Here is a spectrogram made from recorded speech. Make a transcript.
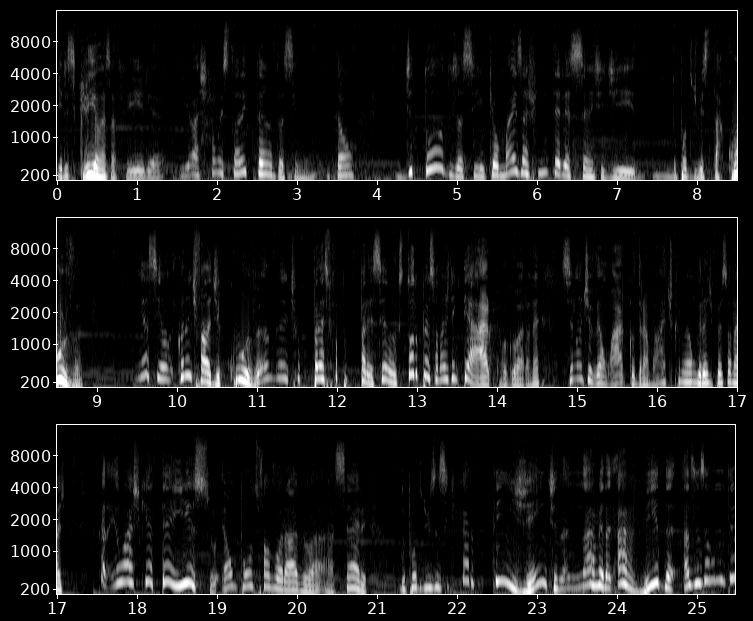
eles criam essa filha, e eu acho que é uma história e tanto, assim. Então, de todos, assim, o que eu mais acho interessante de, do ponto de vista da curva, e assim, quando a gente fala de curva, parece ficar parecendo que todo personagem tem que ter arco agora, né? Se não tiver um arco dramático, não é um grande personagem. Cara, eu acho que até isso é um ponto favorável à, à série, do ponto de vista assim, que, cara, tem gente, na- verdade, a vida, às vezes ela não tem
